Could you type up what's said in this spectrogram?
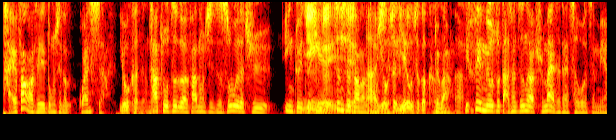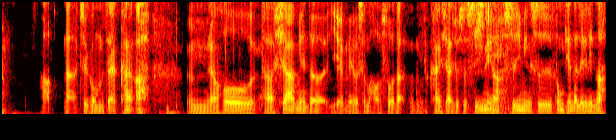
排放啊这些东西的关系啊？有可能。他做这个发动机只是为了去应对这些些政策上的啊，东西，有这也有这个可能，对吧啊？并并没有说打算真的要去卖这台车或者怎么样。好，那这个我们再看啊，嗯，然后它下面的也没有什么好说的，我们再看一下，就是十一名啊，十一名是丰田的雷凌啊，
